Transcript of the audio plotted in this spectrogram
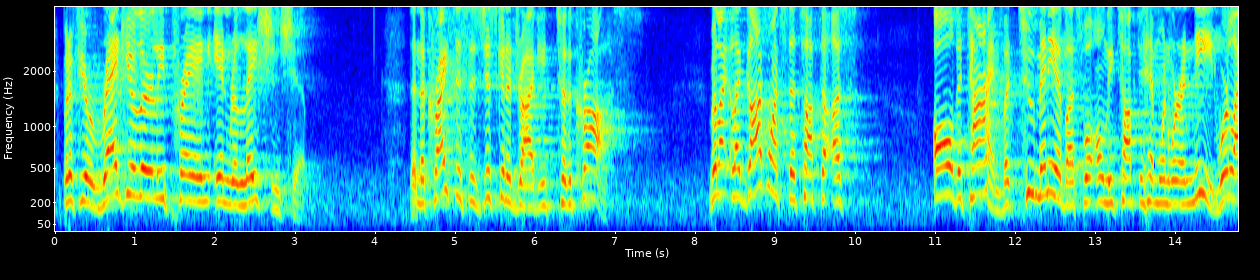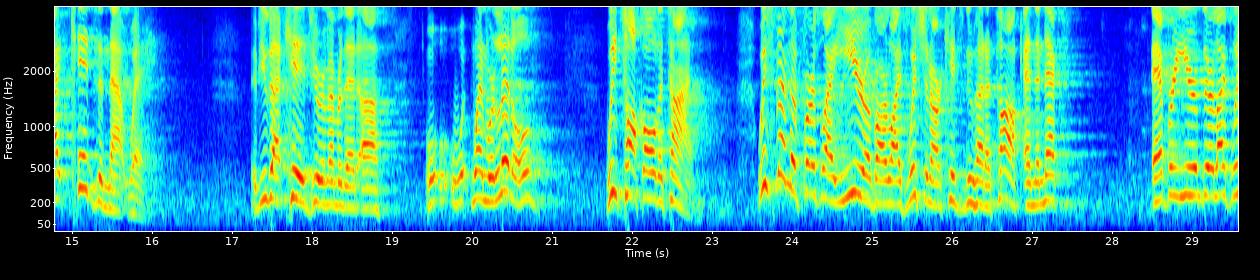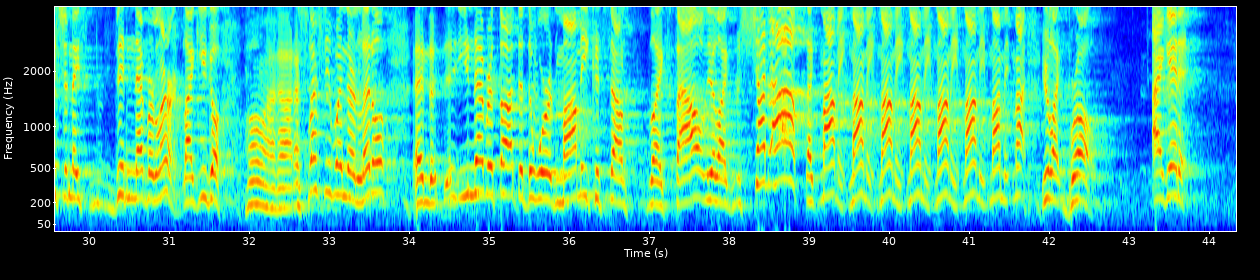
But if you're regularly praying in relationship, then the crisis is just gonna drive you to the cross. But like, like God wants to talk to us all the time, but too many of us will only talk to Him when we're in need. We're like kids in that way. If you got kids, you remember that uh, when we're little, we talk all the time. We spend the first like year of our life wishing our kids knew how to talk, and the next every year of their life wishing they didn't ever learn. Like you go, oh my God, especially when they're little, and you never thought that the word mommy could sound like foul. You're like, shut up, like mommy, mommy, mommy, mommy, mommy, mommy, mommy. You're like, bro, I get it.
